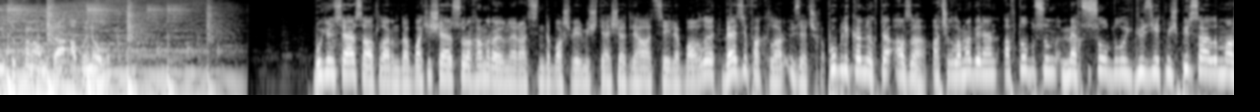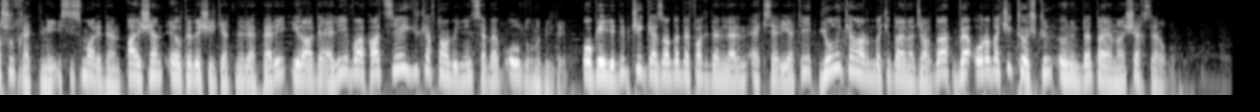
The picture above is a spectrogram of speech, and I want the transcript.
YouTube kanalımıza abunə olun. Bugün səhər saatlarında Bakı şəhər Suraxanı rayonu ərazisində baş vermiş dəhşətli hadisə ilə bağlı bəzi faktlar üzə çıxıb. Publika.az-a açıqlama verən avtobusun məxsus olduğu 171 saylı marşrut xəttini istismar edən Ayşən LTD şirkətinin rəhbəri İradə Əliyeva hadisəyə yük avtomobilinin səbəb olduğunu bildirib. O qeyd edib ki, qəzada vəfat edənlərin əksəriyyəti yolun kənarındakı dayanacaqda və oradakı köşkün önündə dayanan şəxslər olub.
